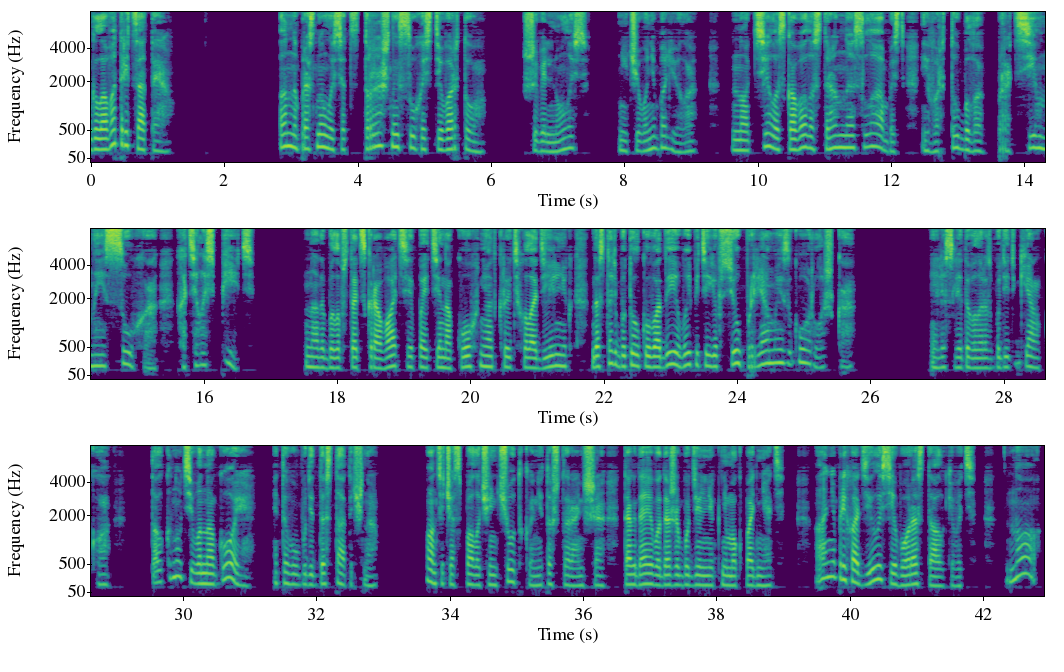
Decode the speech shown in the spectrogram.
Глава 30. Анна проснулась от страшной сухости во рту. Шевельнулась, ничего не болело. Но тело сковало странная слабость, и во рту было противно и сухо. Хотелось пить. Надо было встать с кровати, пойти на кухню, открыть холодильник, достать бутылку воды и выпить ее всю прямо из горлышка. Или следовало разбудить Генку — Толкнуть его ногой — этого будет достаточно. Он сейчас спал очень чутко, не то что раньше. Тогда его даже будильник не мог поднять. А не приходилось его расталкивать. Но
